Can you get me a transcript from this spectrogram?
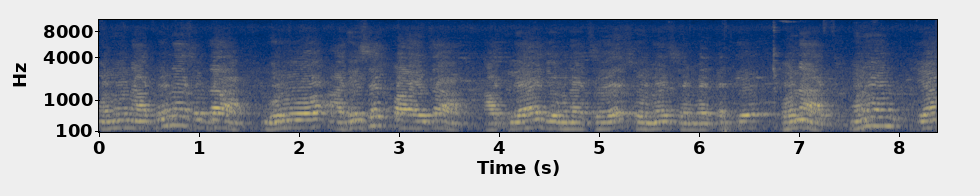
म्हणून आपण सुद्धा गुरु आदेशच पाळायचा आपल्या जीवनाचं सोनं शंभर टक्के होणार. म्हणून या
